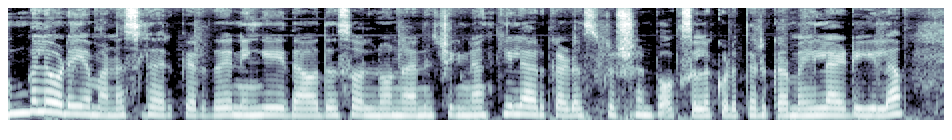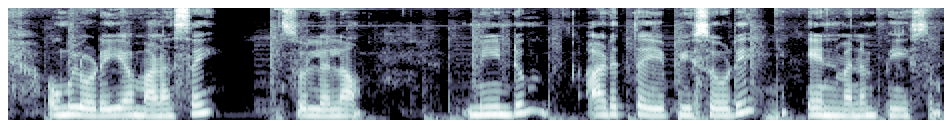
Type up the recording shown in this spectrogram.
உங்களுடைய மனசில் இருக்கிறது நீங்கள் ஏதாவது சொல்லணும்னு நினச்சிங்கன்னா கீழே இருக்க டிஸ்கிரிப்ஷன் பாக்ஸில் கொடுத்துருக்க மெயில் ஐடியில் உங்களுடைய மனசை சொல்லலாம். மீண்டும் அடுத்த எபிசோடில் என் மனம் பேசும்.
